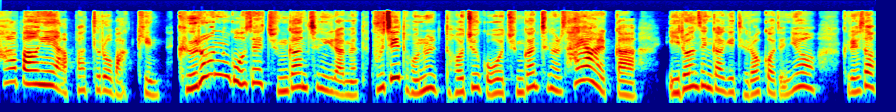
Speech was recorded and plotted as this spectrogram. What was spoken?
사방이 아파트로 막힌 그런 곳에 중간층이라면 '굳이 돈을 더 주고 중간층을 사야 할까?' 이런 생각이 들었거든요. 그래서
